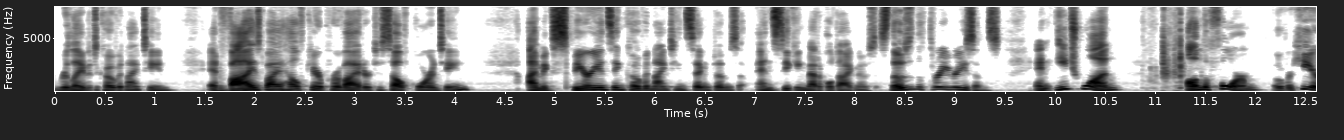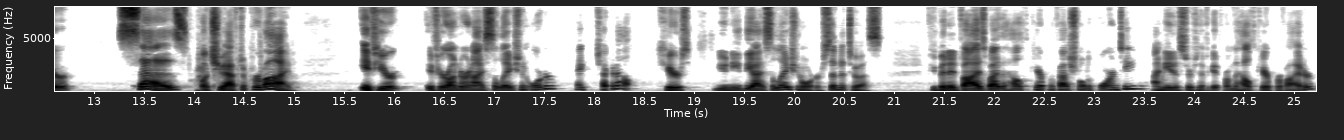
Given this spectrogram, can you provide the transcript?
related to COVID 19, advised by a healthcare provider to self quarantine. I'm experiencing COVID 19 symptoms and seeking medical diagnosis. Those are the three reasons. And each one on the form over here says what you have to provide. If you're if you're under an isolation order, hey, check it out. Here's, you need the isolation order, send it to us. If you've been advised by the healthcare professional to quarantine, I need a certificate from the healthcare provider.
